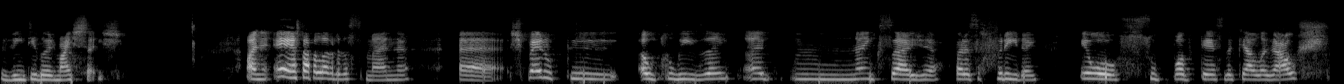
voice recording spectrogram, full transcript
22 mais 6. Olhem, é esta a palavra da semana. Uh, espero que a utilizem, uh, nem que seja para se referirem. Eu ouço o podcast daquela Gauss,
